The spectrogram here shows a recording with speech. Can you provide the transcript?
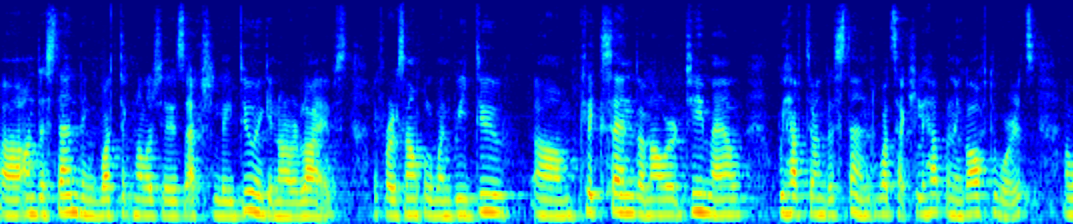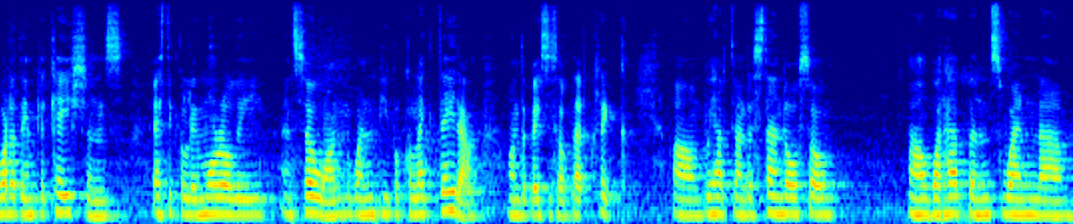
uh, understanding what technology is actually doing in our lives. Like for example, when we do um, click send on our Gmail, we have to understand what's actually happening afterwards and what are the implications ethically, morally, and so on when people collect data on the basis of that click. Um, we have to understand also uh, what happens when um,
